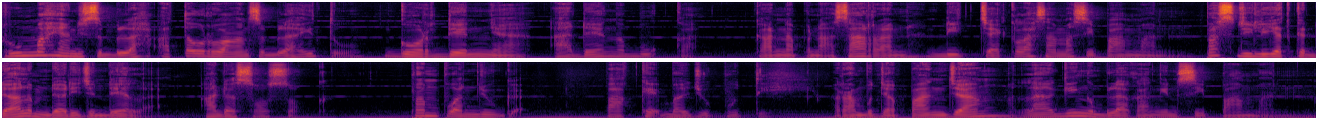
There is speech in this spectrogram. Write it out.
rumah yang di sebelah atau ruangan sebelah itu, gordennya ada yang ngebuka. Karena penasaran, diceklah sama si paman. Pas dilihat ke dalam dari jendela, ada sosok. Perempuan juga, pakai baju putih. Rambutnya panjang, lagi ngebelakangin si paman.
